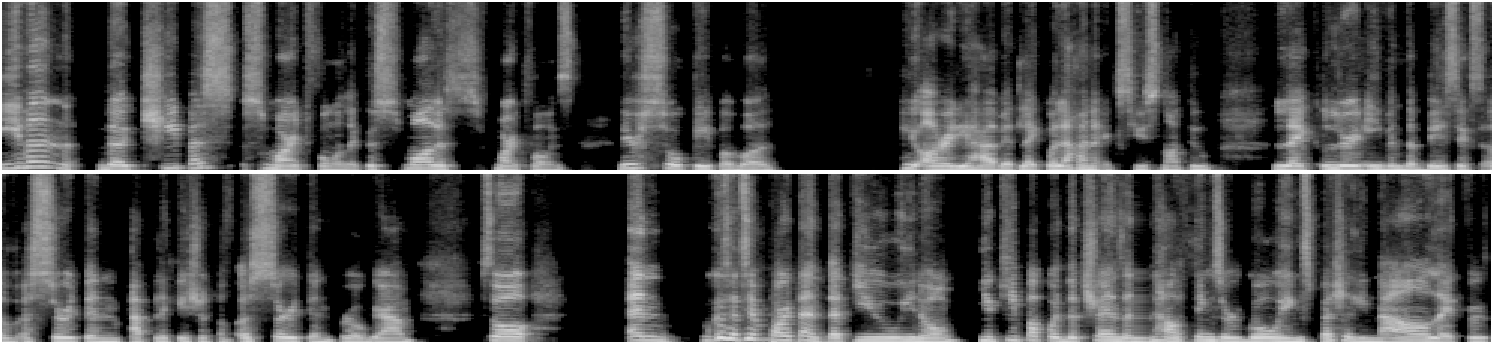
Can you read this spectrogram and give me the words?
even the cheapest smartphone, like the smallest smartphones, they're so capable. You already have it. Like wala ka ng excuse not to like learn even the basics of a certain application of a certain program. So and because it's important that you you know you keep up with the trends and how things are going especially now like for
